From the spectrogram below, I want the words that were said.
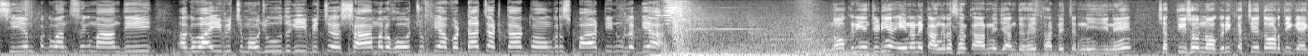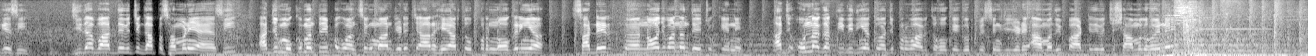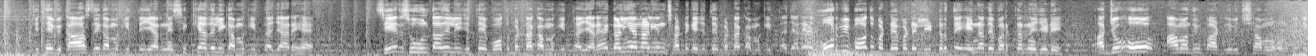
CM Bhagwant Singh Mann ਦੀ ਅਗਵਾਈ ਵਿੱਚ ਮੌਜੂਦਗੀ ਵਿੱਚ ਸ਼ਾਮਲ ਹੋ ਚੁੱਕਿਆ ਵੱਡਾ ਝਟਕਾ, ਕਾਂਗਰਸ ਪਾਰਟੀ ਨੂੰ ਲੱਗਿਆ। ਨੌਕਰੀਆਂ ਜਿਹੜੀਆਂ ਇਹਨਾਂ ਨੇ ਕਾਂਗਰਸ ਸਰਕਾਰ ਨੇ ਜਾਂਦੇ ਹੋਏ ਸਾਡੇ ਚੰਨੀ ਜੀ ਨੇ 3600 ਨੌਕਰੀ ਕੱਚੇ ਤੌਰ ਤੇ ਕਹਿ ਗਏ ਸੀ, ਜਿਹਦਾ ਬਾਅਦ ਦੇ ਵਿੱਚ ਗੱਪ ਸਾਹਮਣੇ ਆਇਆ ਸੀ। ਅੱਜ ਮੁੱਖ ਮੰਤਰੀ ਭਗਵੰਤ ਸਿੰਘ ਮਾਨ ਜਿਹੜੇ 4000 ਤੋਂ ਉੱਪਰ ਨੌਕਰੀਆਂ ਸਾਡੇ ਨੌਜਵਾਨਾਂ ਨੂੰ ਦੇ ਚੁੱਕੇ ਨੇ, ਅੱਜ ਉਹਨਾਂ ਗਤੀਵਿਧੀਆਂ ਤੋਂ ਅੱਜ ਪ੍ਰਭਾਵਿਤ ਹੋ ਕੇ ਗੁਰਪ੍ਰੀਤ ਸਿੰਘ ਜੀ ਜਿਹੜੇ ਆਮ ਆਦਮੀ ਪਾਰਟੀ ਦੇ ਵਿੱਚ ਸ਼ਾਮਲ ਹੋਏ ਨੇ, ਜਿੱਥੇ ਵਿਕਾਸ ਦੇ ਕੰਮ ਕੀਤੇ ਜਾ ਰਹੇ ਨੇ, ਸਿੱਖਿਆ ਦੇ ਲਈ ਕੰਮ ਕੀਤਾ ਜਾ ਰਿਹਾ ਹੈ ਸਿਹਤ ਸਹੂਲਤਾਂ ਦੇ ਲਈ ਜਿੱਥੇ ਬਹੁਤ ਵੱਡਾ ਕੰਮ ਕੀਤਾ ਜਾ ਰਿਹਾ ਗਲੀਆਂ ਨਾਲੀਆਂ ਨੂੰ ਛੱਡ ਕੇ ਜਿੱਥੇ ਵੱਡਾ ਕੰਮ ਕੀਤਾ ਜਾ ਰਿਹਾ ਹੋਰ ਵੀ ਬਹੁਤ ਵੱਡੇ ਵੱਡੇ ਲੀਡਰ ਤੇ ਇਹਨਾਂ ਦੇ ਵਰਕਰ ਨੇ ਜਿਹੜੇ ਅੱਜ ਉਹ ਆਮ ਆਦਮੀ ਪਾਰਟੀ ਦੇ ਵਿੱਚ ਸ਼ਾਮਲ ਹੋਣਗੇ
